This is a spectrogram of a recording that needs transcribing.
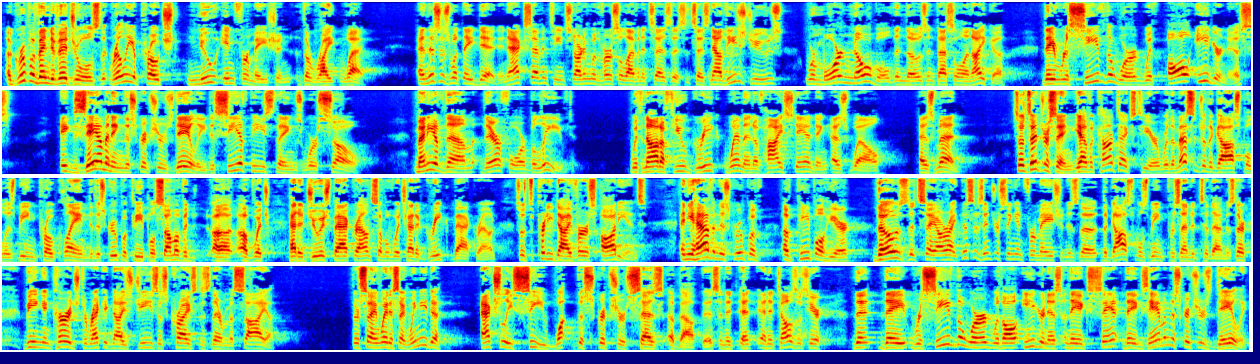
a group of individuals that really approached new information the right way. And this is what they did. In Acts 17, starting with verse 11, it says this. It says, Now these Jews were more noble than those in Thessalonica, they received the word with all eagerness, examining the scriptures daily to see if these things were so. Many of them, therefore, believed, with not a few Greek women of high standing as well as men. So it's interesting. You have a context here where the message of the gospel is being proclaimed to this group of people, some of, uh, of which had a Jewish background, some of which had a Greek background. So it's a pretty diverse audience. And you have in this group of, of people here those that say, all right, this is interesting information as the, the gospel is being presented to them, as they're being encouraged to recognize Jesus Christ as their Messiah. They're saying, wait a second, we need to, actually see what the scripture says about this. And it, and it tells us here that they receive the word with all eagerness and they, exam, they examine the scriptures daily.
